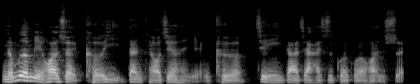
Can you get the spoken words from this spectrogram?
能不能免换水？可以，但条件很严苛，建议大家还是乖乖换水。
